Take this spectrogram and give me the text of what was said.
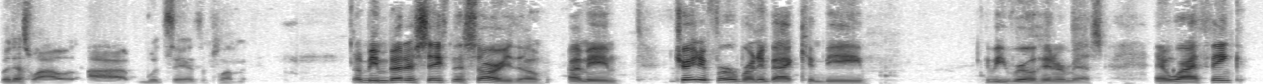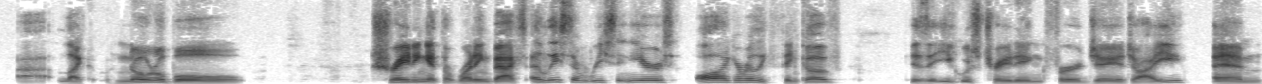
but that's why I, I would say it's a plummet. I mean, better safe than sorry, though. I mean, trading for a running back can be can be real hit or miss. And where I think uh, like notable trading at the running backs, at least in recent years, all I can really think of is the Eagles trading for Jay Ajayi, and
